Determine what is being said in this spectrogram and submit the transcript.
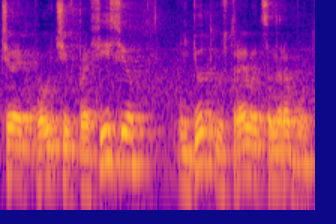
человек, получив профессию, идет и устраивается на работу.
